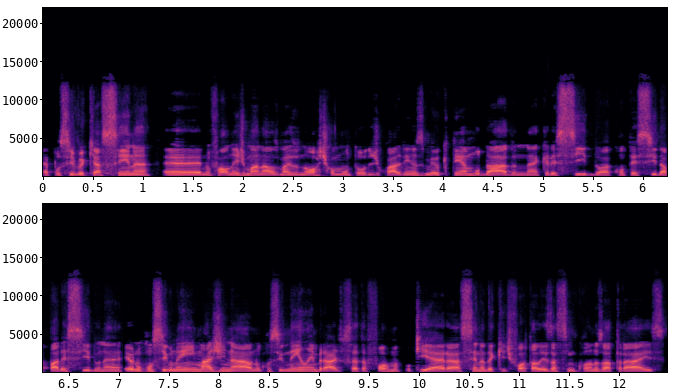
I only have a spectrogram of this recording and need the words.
é possível que a cena, é, não falo nem de Manaus, mas o norte como um todo de quadrinhos, meio que tenha mudado, né? Crescido, acontecido, aparecido, né? Eu não consigo nem imaginar, eu não consigo nem lembrar, de certa forma, o que era a cena daqui de Fortaleza há cinco anos atrás,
